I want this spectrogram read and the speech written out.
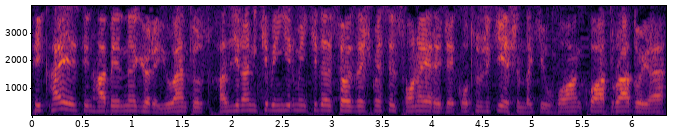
Pick Hayes'in haberine göre Juventus, Haziran 2022'de sözleşmesi sona erecek 32 yaşındaki Juan Cuadrado'ya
